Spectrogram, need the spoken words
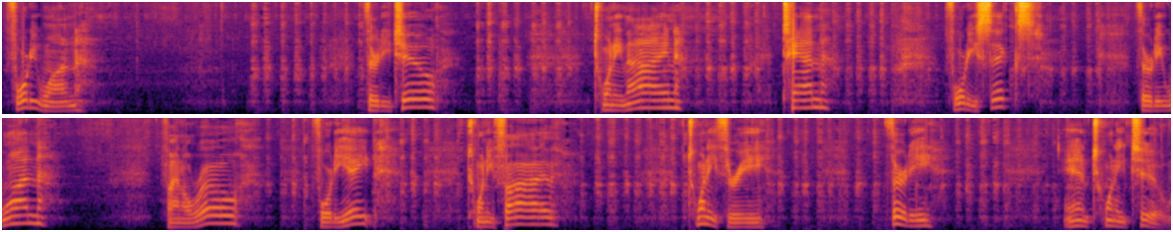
41, 32, 29, 10, 46, 31, final row, 48, 25, 23, 30, and 22.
